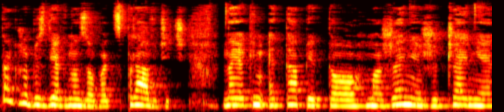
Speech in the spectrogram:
tak żeby zdiagnozować, sprawdzić, na jakim etapie to marzenie, życzenie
